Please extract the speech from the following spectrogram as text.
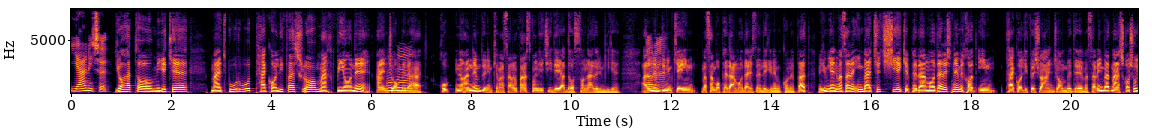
یعنی چه؟ یا حتی میگه که مجبور بود تکالیفش را مخفیانه انجام بدهد. خب اینو نمی‌دونیم که مثلا فرض کنید هیچ ایده از داستان نداریم دیگه. الان آره. نمی‌دونیم که این مثلا با پدر مادرش زندگی نمی‌کنه. بعد میگیم یعنی مثلا این بچه چیه که پدر مادرش نمی‌خواد این تکالیفش رو انجام بده؟ مثلا این بعد مشقاشو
